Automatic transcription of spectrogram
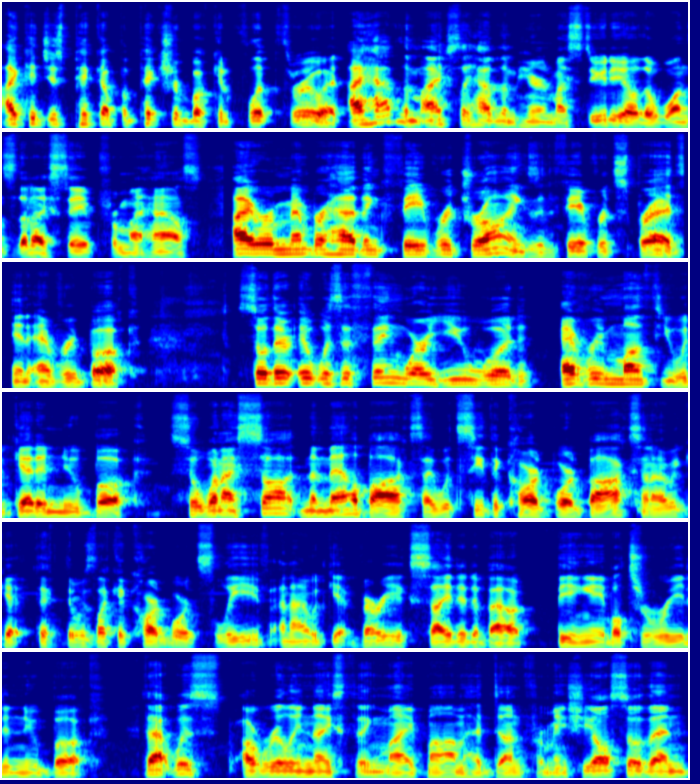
I could just pick up a picture book and flip through it. I have them, I actually have them here in my studio, the ones that I saved from my house. I remember having favorite drawings and favorite spreads in every book. So there it was a thing where you would every month you would get a new book. So when I saw it in the mailbox, I would see the cardboard box and I would get the, there was like a cardboard sleeve and I would get very excited about being able to read a new book. That was a really nice thing my mom had done for me. She also then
